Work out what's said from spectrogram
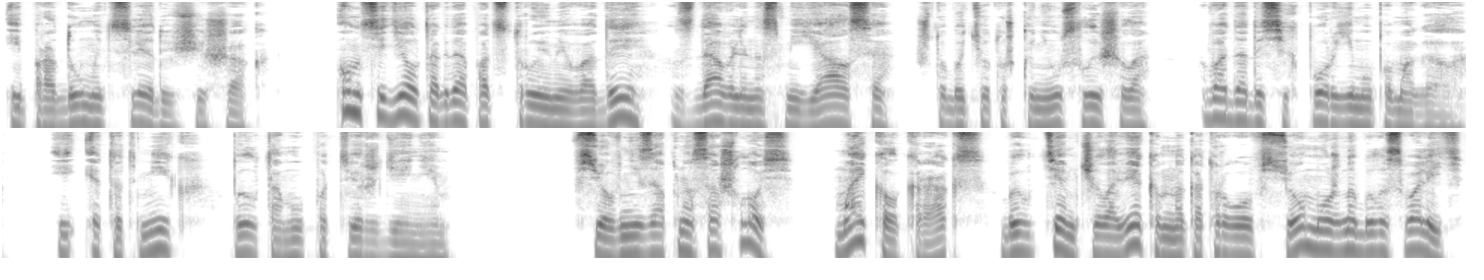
и продумать следующий шаг. Он сидел тогда под струями воды, сдавленно смеялся, чтобы тетушка не услышала. Вода до сих пор ему помогала, и этот миг был тому подтверждением. Все внезапно сошлось. Майкл Кракс был тем человеком, на которого все можно было свалить.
